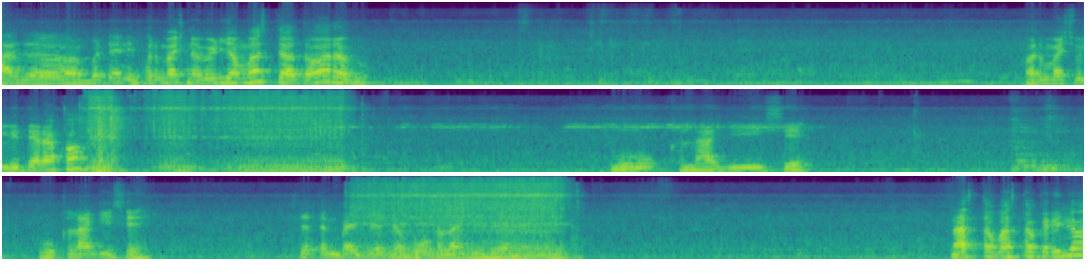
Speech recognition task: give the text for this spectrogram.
આજ બર્થડે ની ફરમાઈશ નો વીડિયો મસ્ત હતો રઘુ. ફરમાઈશું લીધે રાખો? ભૂખ લાગી છે. ભૂખ લાગી છે. ચેતનભાઈ કહે છે, ભૂખ લાગી છે. નાસ્તો બાસ્તો કરી લો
